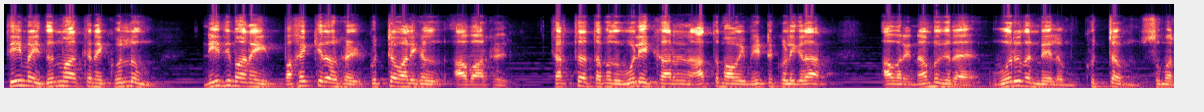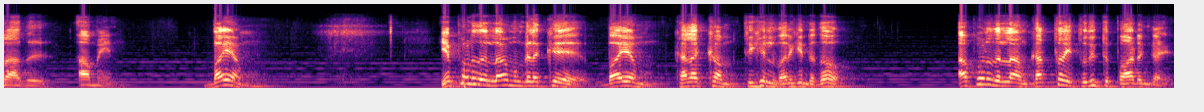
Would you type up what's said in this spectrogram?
தீமை துன்மார்க்கனை கொல்லும் நீதிமானை பகைக்கிறவர்கள் குற்றவாளிகள் ஆவார்கள். கர்த்தர் தமது ஊழியக்காரரின் ஆத்மாவை மீட்டுக் கொள்கிறார் அவரை நம்புகிற ஒருவன் மேலும் குற்றம் சுமராது. ஆமேன். பயம். எப்பொழுதெல்லாம் உங்களுக்கு பயம் கலக்கம் திகில் வருகின்றதோ அப்பொழுதெல்லாம் கர்த்தரை துதித்து பாடுங்கள்.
